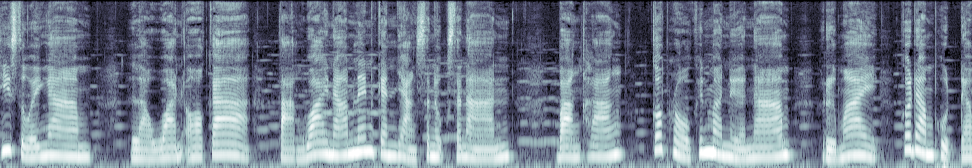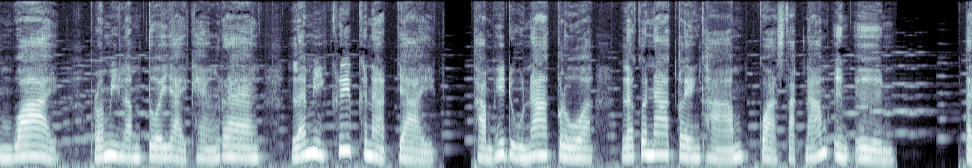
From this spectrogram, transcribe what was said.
ที่สวยงามเหล่าวานออก้า ต่างว่ายน้ำเล่นกันอย่างสนุกสนาน บางครั้ง ก็โผล่ขึ้นมาเหนือน้ำหรือไม่ก็ดำผุดดำว่าย เพราะมีลำตัวใหญ่แข็งแรง และมีครีบขนาดใหญ่ทำให้ดูน่ากลัว แล้วก็น่าเกรงขามกว่าสัตว์น้ำอื่นๆ แต่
